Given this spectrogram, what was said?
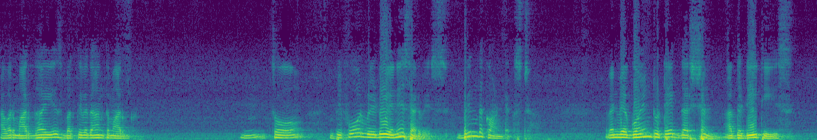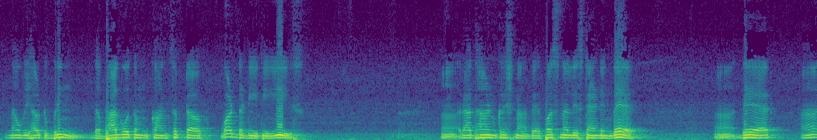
Our marga is Bhakti Vedanta marga. Mm, So, before we do any service, bring the context. When we are going to take darshan of the deities, now we have to bring the Bhagavatam concept of what the deity is. Uh, Radha and Krishna, they are personally standing there. Uh, they are uh,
